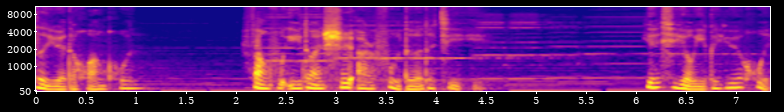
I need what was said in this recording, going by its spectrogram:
四月的黄昏，仿佛一段失而复得的记忆。也许有一个约会，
